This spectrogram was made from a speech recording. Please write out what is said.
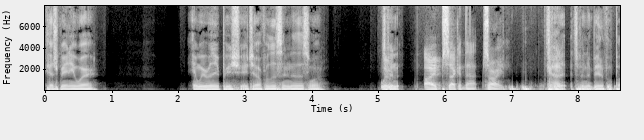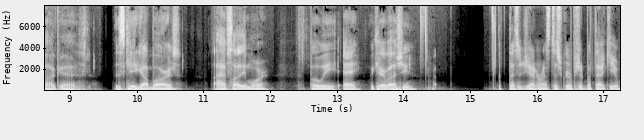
Catch me anywhere. And we really appreciate y'all for listening to this one. It's been, I second that. Sorry. it's been, it's been a beautiful podcast. This kid got bars. I have slightly more. But we, hey, we care about you. That's a generous description, but thank you.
